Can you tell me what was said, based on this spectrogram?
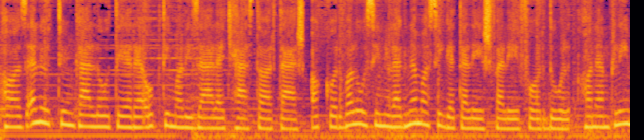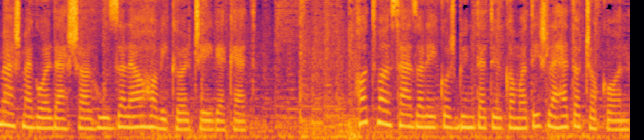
Ha az előttünk álló térre optimalizál egy háztartás, akkor valószínűleg nem a szigetelés felé fordul, hanem klímás megoldással húzza le a havi költségeket. 60%-os büntetőkamat is lehet a csokon.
